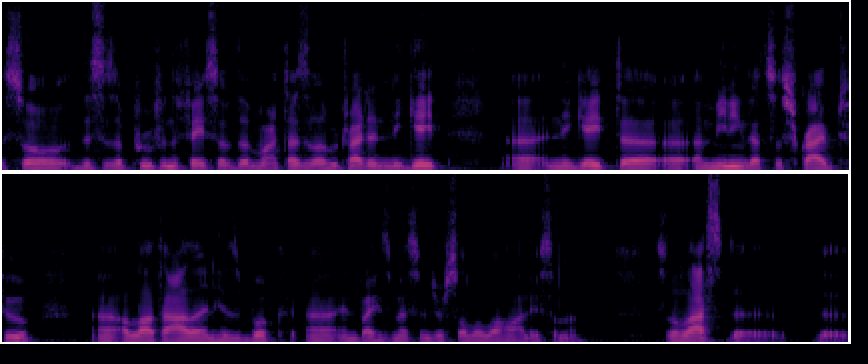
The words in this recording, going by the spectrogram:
so this is a proof in the face of the Mu'tazila who try to negate uh, negate uh, a meaning that's ascribed to uh, Allah Ta'ala in His book uh, and by His Messenger Sallallahu Alaihi Wasallam. So the last uh, the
